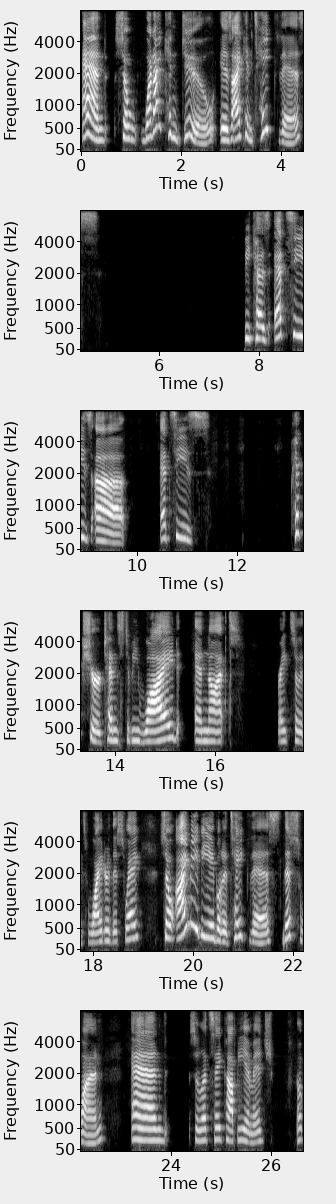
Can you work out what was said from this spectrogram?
And so what I can do is I can take this because Etsy's uh, Etsy's picture tends to be wide and not right. So it's wider this way. So I may be able to take this, this one, and so let's say copy image. Oh,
